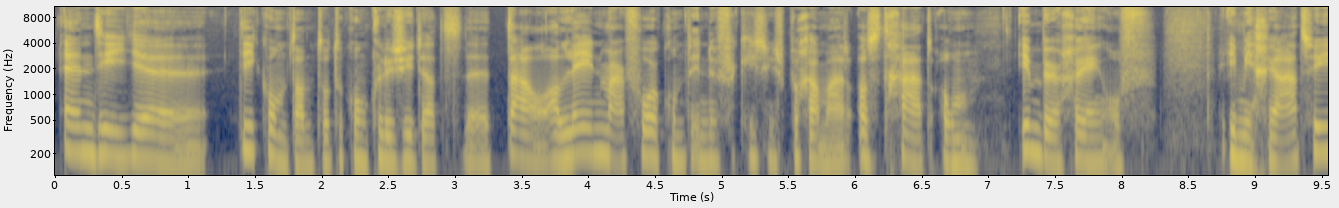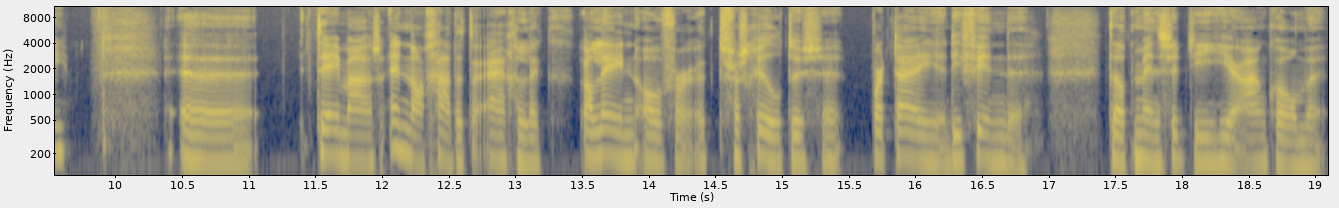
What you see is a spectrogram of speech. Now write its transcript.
en die, uh, die komt dan tot de conclusie dat de taal alleen maar voorkomt in de verkiezingsprogramma's als het gaat om inburgering of immigratie. Uh, thema's. En dan gaat het er eigenlijk alleen over het verschil tussen partijen die vinden dat mensen die hier aankomen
